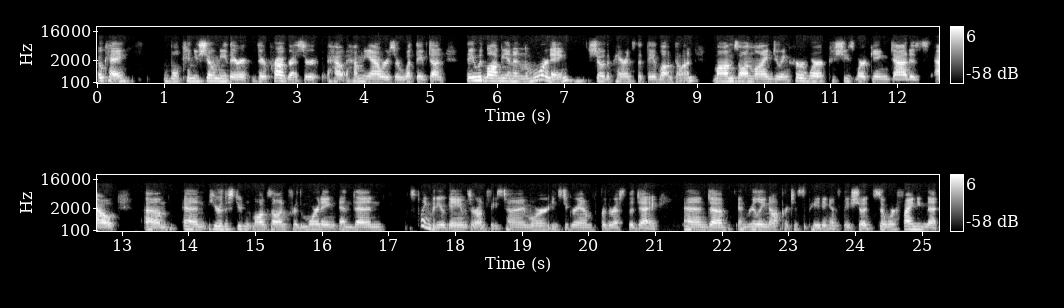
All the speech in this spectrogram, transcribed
okay, well, can you show me their their progress or how, how many hours or what they've done? They would log in in the morning, show the parents that they logged on mom's online doing her work because she's working, dad is out. Um, and here the student logs on for the morning and then is playing video games or on FaceTime or Instagram for the rest of the day and, uh, and really not participating as they should. So we're finding that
